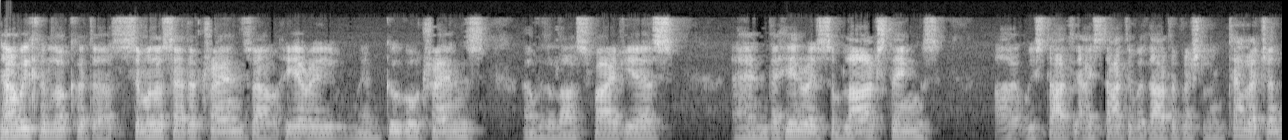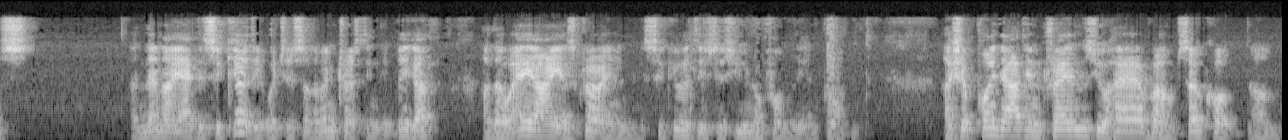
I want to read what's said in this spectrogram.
Now we can look at a similar set of trends uh, here in Google Trends over the last five years. And here is some large things. Uh, we started. I started with artificial intelligence, and then I added security, which is sort of interestingly bigger. Although AI is growing, security is just uniformly important. I should point out in trends you have um, so-called um,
